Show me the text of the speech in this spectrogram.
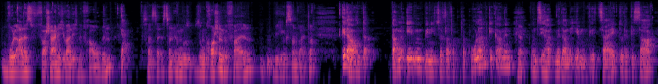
wohl alles wahrscheinlich, weil ich eine Frau bin. Ja. Das heißt, da ist dann irgendwo so ein Groschen gefallen. Wie ging es dann weiter? Genau, und da, dann eben bin ich zur Frau Dr. Poland gegangen ja. und sie hat mir dann eben gezeigt oder gesagt,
